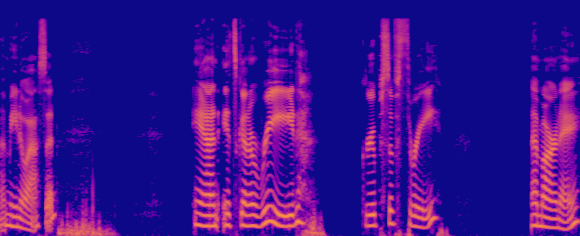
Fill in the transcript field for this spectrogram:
amino acid and it's going to read groups of three mRNA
